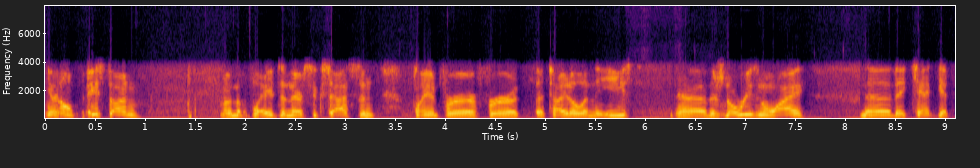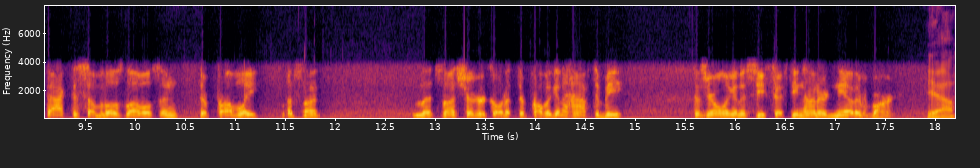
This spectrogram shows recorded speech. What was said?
you know based on on the Blades and their success and playing for for a title in the East, uh, there's no reason why uh, they can't get back to some of those levels, and they're probably let's not let's not sugarcoat it. They're probably going to have to be because you're only going to see 1500 in the other barn. Yeah.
